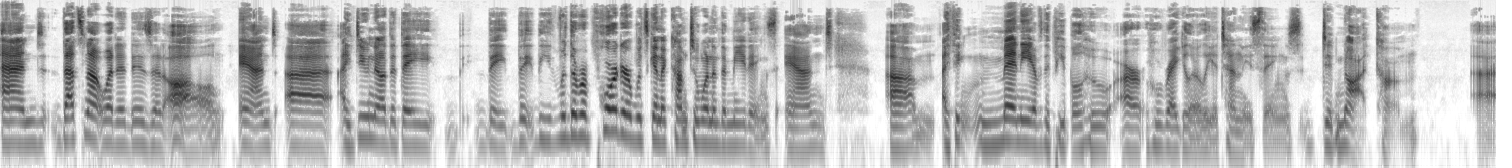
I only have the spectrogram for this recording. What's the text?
and that's not what it is at all and uh, i do know that they they, they the, the reporter was going to come to one of the meetings and um, i think many of the people who are who regularly attend these things did not come uh,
